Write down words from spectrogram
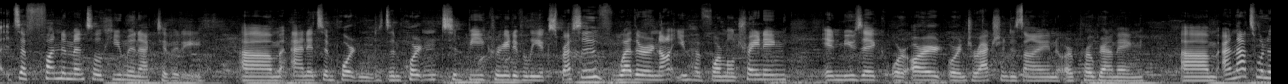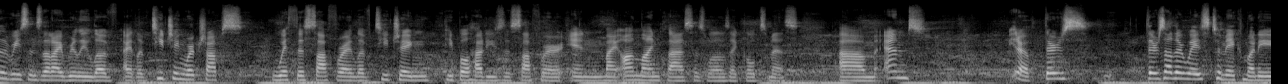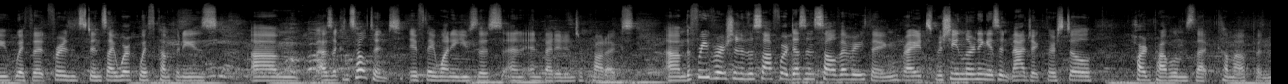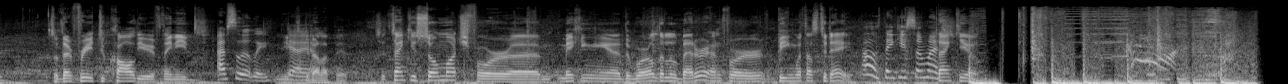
it's a fundamental human activity. Um, and it's important. It's important to be creatively expressive, whether or not you have formal training in music or art or interaction design or programming. Um, and that's one of the reasons that I really love. I love teaching workshops with this software. I love teaching people how to use this software in my online class as well as at Goldsmiths. Um, and you know, there's there's other ways to make money with it. For instance, I work with companies um, as a consultant if they want to use this and embed it into products. Um, the free version of the software doesn't solve everything, right? Machine learning isn't magic. There's still hard problems that come up and So they're free to call you if they need, absolutely need yeah, to yeah. develop it. So thank you so much for uh, making uh, the world a little better and for being with us today. Oh, thank you so much. Thank you.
